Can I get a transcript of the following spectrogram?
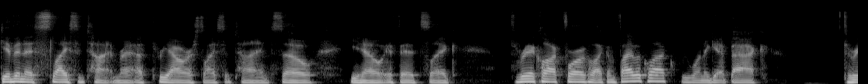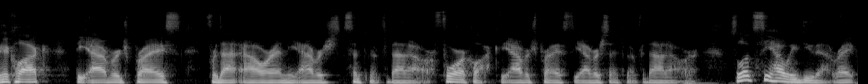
given a slice of time, right? A three hour slice of time. So, you know, if it's like three o'clock, four o'clock, and five o'clock, we want to get back three o'clock, the average price for that hour and the average sentiment for that hour. Four o'clock, the average price, the average sentiment for that hour. So let's see how we do that, right?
